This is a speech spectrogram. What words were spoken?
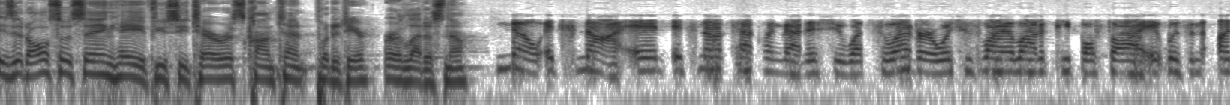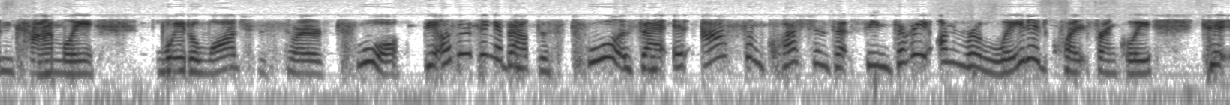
Is it also saying, hey, if you see terrorist content, put it here or let us know? No, it's not. It, it's not tackling that issue whatsoever, which is why a lot of people thought it was an untimely way to launch this sort of tool. The other thing about this tool is that it asks some questions that seem very unrelated, quite frankly, to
